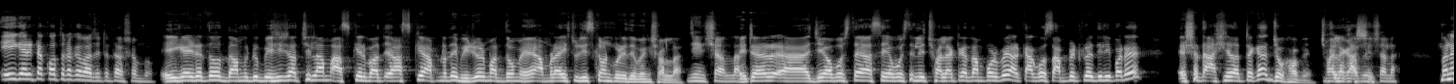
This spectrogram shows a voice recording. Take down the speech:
এই গাড়িটা কত টাকা বাজেটে দেওয়া সম্ভব? এই গাড়িটা তো দাম একটু বেশি চাচ্ছিলাম। আজকের বাজে আজকে আপনাদের ভিডিওর মাধ্যমে আমরা একটু ডিসকাউন্ট করে দেবো ইনশাল্লাহ। ইনশাল্লাহ। এটার যে অবস্থায় আছে নিলে ছয় লাখ টাকা দাম পড়বে আর কাগজ আপডেট করে দিলে পারে এর সাথে আশি হাজার টাকা যোগ হবে ছয় লাখ আশি। ইনশাআল্লাহ। মানে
